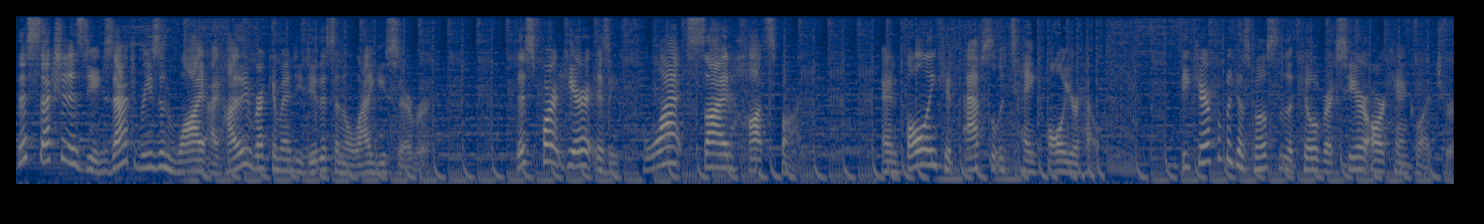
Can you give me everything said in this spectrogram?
This section is the exact reason why I highly recommend you do this in a laggy server. This part here is a flat side hotspot, and falling can absolutely tank all your health. Be careful because most of the kill bricks here are can collide true.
